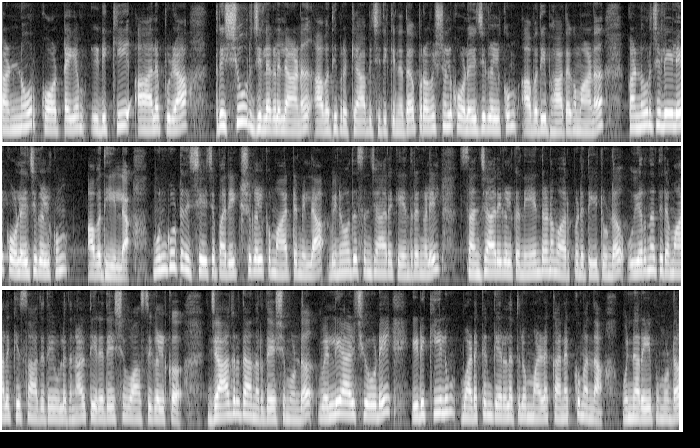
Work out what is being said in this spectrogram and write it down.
കണ്ണൂർ കോട്ടയം ഇടുക്കി ആലപ്പുഴ തൃശൂർ ജില്ലകളിലാണ് അവധി പ്രഖ്യാപിച്ചിരിക്കുന്നത്. പ്രൊഫഷണൽ കോളേജുകൾക്കും അവധി ബാധകമാണ്. കണ്ണൂർ ജില്ലയിലെ കോളേജുകൾക്കും അവധിയില്ല. മുൻകൂട്ടി നിശ്ചയിച്ച പരീക്ഷകൾക്ക് മാറ്റമില്ല. വിനോദസഞ്ചാര കേന്ദ്രങ്ങളിൽ സഞ്ചാരികൾക്ക് നിയന്ത്രണം ഏർപ്പെടുത്തിയിട്ടുണ്ട്. ഉയർന്ന തിരമാലയ്ക്ക് സാധ്യതയുള്ളതിനാൽ തീരദേശവാസികൾക്ക് ജാഗ്രതാ നിർദ്ദേശമുണ്ട്. വെള്ളിയാഴ്ചയോടെ ഇടുക്കിയിലും വടക്കൻ കേരളത്തിലും മഴ കനക്കുമെന്ന മുന്നറിയിപ്പുമുണ്ട്.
